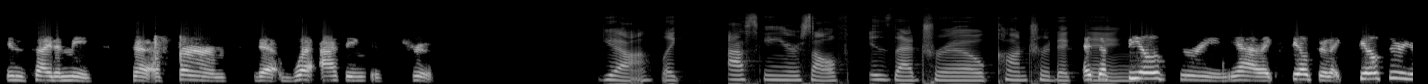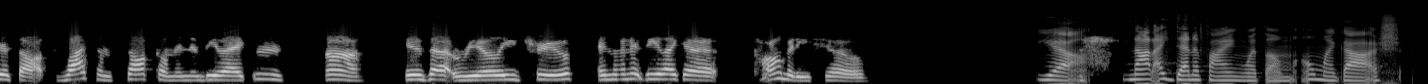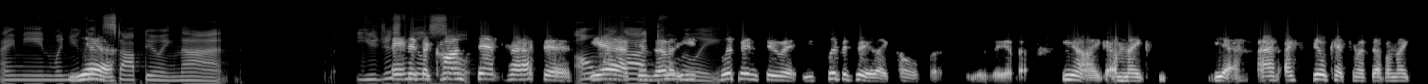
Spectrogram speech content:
inside of me to affirm that what I think is true. Yeah, like asking yourself, is that true? Contradicting. It's a filtering. Yeah, like filter. Like filter your thoughts. Watch them, stalk them, and then be like, mm, uh, is that really true? And then it be like a comedy show. Yeah. Not identifying with them. Oh my gosh. I mean, when you yeah. can stop doing that, you just and it's a so, constant practice. Oh yeah, because totally. you slip into it. You slip into it like, oh, but you know, like I'm like, yeah, I, I still catch myself. I'm like,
